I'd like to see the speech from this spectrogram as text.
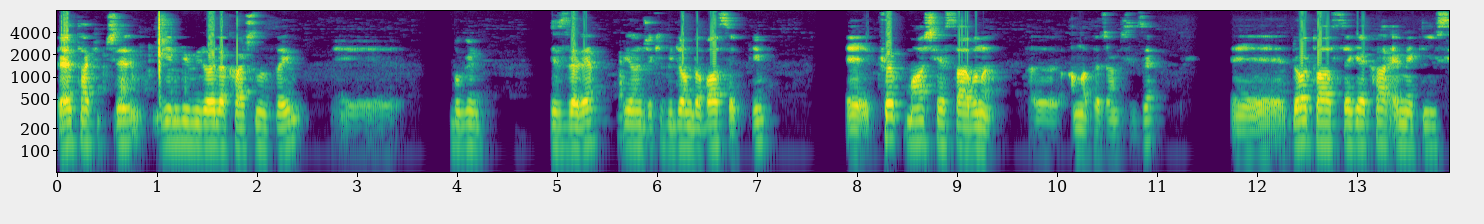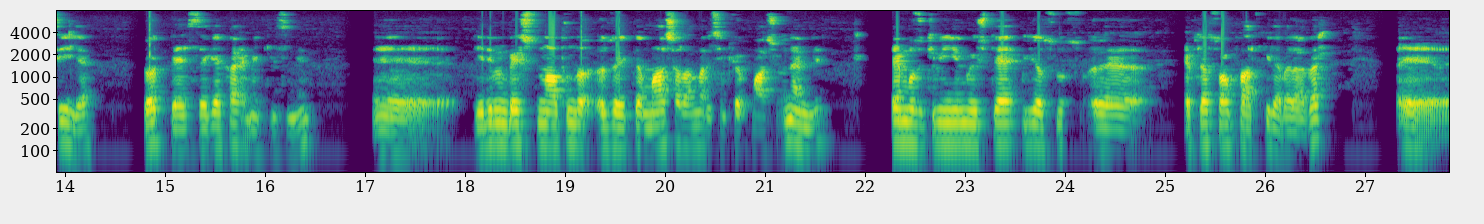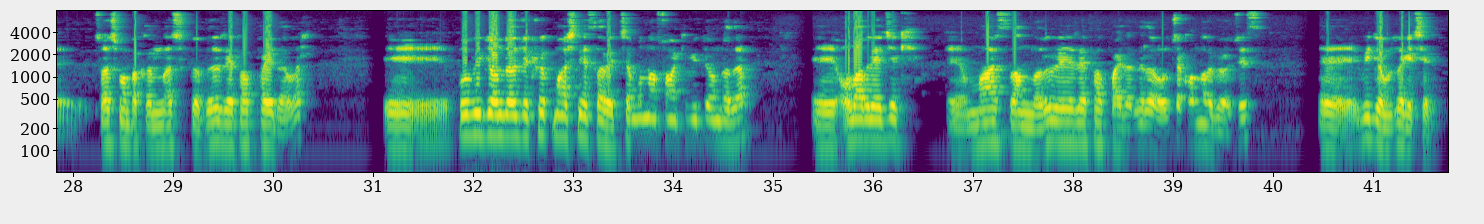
Değerli takipçilerim, yeni bir videoyla karşınızdayım. Ee, Bugün sizlere bir önceki videomda bahsettiğim e, kök maaş hesabını e, anlatacağım size. E, 4A SGK emeklisi ile 4B SGK emeklisinin e, 7500'ün altında özellikle maaş alanlar için kök maaşı önemli. Temmuz 2023'te biliyorsunuz e, enflasyon farkıyla beraber e, Çalışma Bakanı'nın açıkladığı refah payı da var. E, bu videomda önce kök maaşını hesap edeceğim. Bundan sonraki videomda da e, olabilecek e, maaş zamları ve refah payları neler olacak onları göreceğiz. E, videomuza geçelim.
